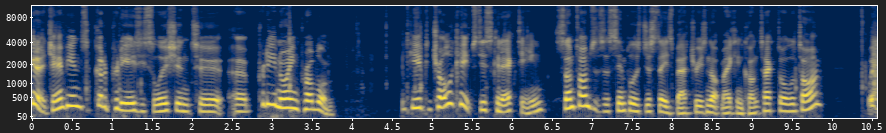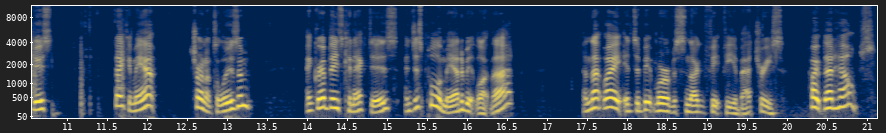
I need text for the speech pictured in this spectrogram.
You G'day champions, got a pretty easy solution to a pretty annoying problem. If your controller keeps disconnecting, sometimes it's as simple as just these batteries not making contact all the time. We just take them out, try not to lose them, and grab these connectors and just pull them out a bit like that. And that way it's a bit more of a snug fit for your batteries. Hope that helps.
